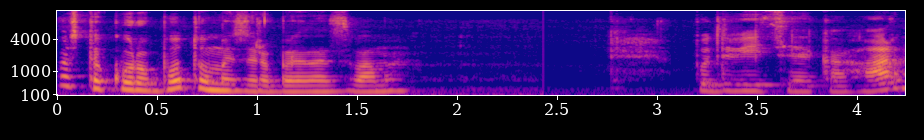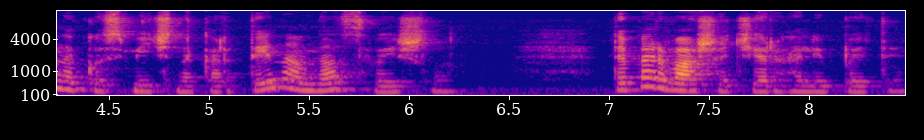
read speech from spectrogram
Ось таку роботу ми зробили з вами. Подивіться, яка гарна космічна картина в нас вийшла. Тепер ваша черга ліпити.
